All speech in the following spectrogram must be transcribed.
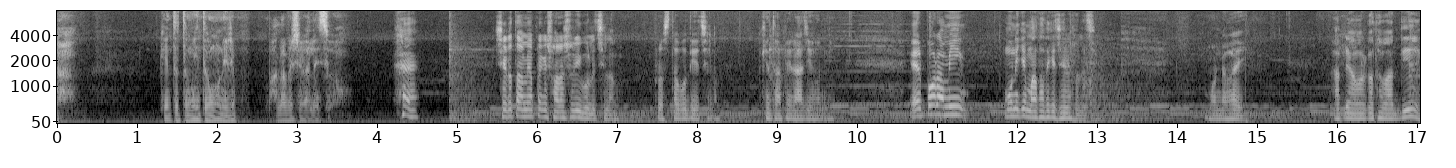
না কিন্তু তুমি তো মনিরে ভালোবেসে ফেলেছো। হ্যাঁ সেটা তো আমি আপনাকে সরাসরি বলেছিলাম প্রস্তাবও দিয়েছিলাম কিন্তু আপনি রাজি হননি। এরপর আমি মনিকে মাথা থেকে ঝেড়ে ফেলেছি। মন্ডা ভাই আপনি আমার কথা বাদ দিয়ে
